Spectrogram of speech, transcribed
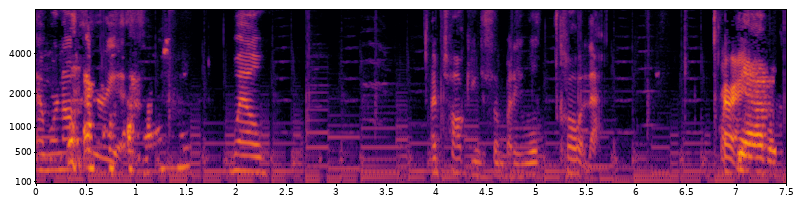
and we're not serious. Well, I'm talking to somebody. We'll call it that. All right. Yeah, but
